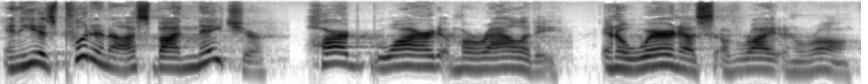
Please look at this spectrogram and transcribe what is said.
And he has put in us by nature hardwired morality and awareness of right and wrong.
